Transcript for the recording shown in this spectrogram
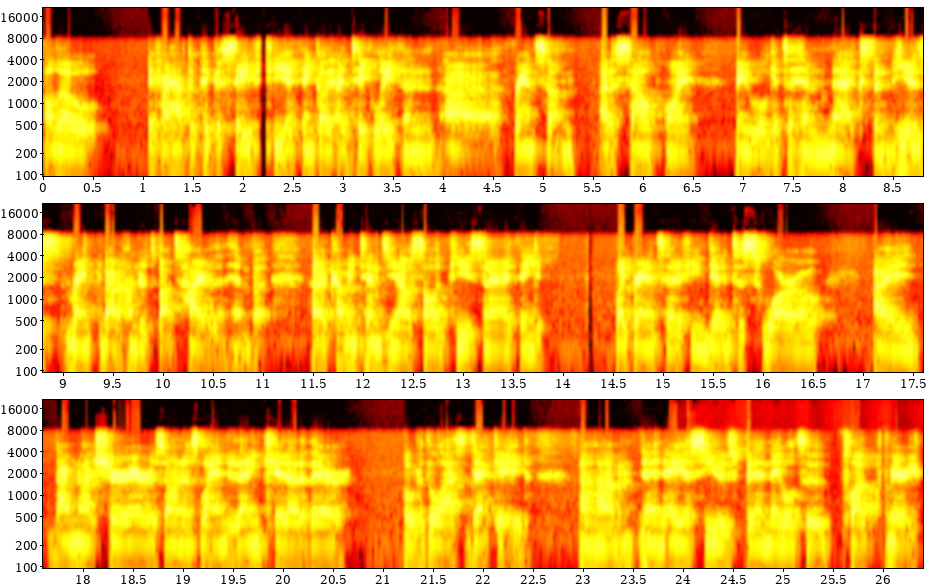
Although if I have to pick a safety, I think I, would take Lathan uh, Ransom at a Salpointe maybe we'll get to him next. And he is ranked about 100 spots higher than him. But uh, Covington's, you know, a solid piece. And I think, like Brandon said, if you can get into Saguaro, I, I'm not sure Arizona's landed any kid out of there over the last decade. Um, and ASU's been able to pluck very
